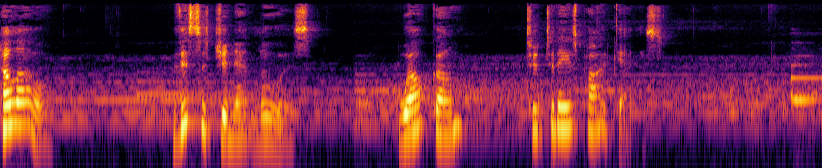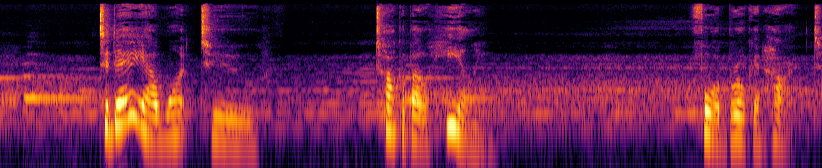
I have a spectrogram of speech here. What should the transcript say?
Hello, this is Jeanette Lewis. Welcome to today's podcast. Today, I want to talk about healing for a broken heart.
